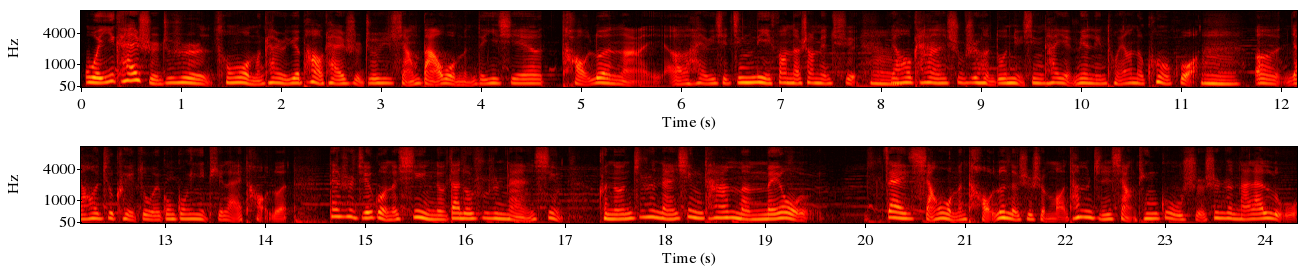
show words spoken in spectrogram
我一开始就是从我们开始约炮开始，就是想把我们的一些讨论啦，呃，还有一些经历放到上面去，然后看是不是很多女性她也面临同样的困惑，嗯，呃，然后就可以作为公共议题来讨论。但是结果呢，吸引的大多数是男性。可能就是男性，他们没有在想我们讨论的是什么，他们只是想听故事，甚至拿来撸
